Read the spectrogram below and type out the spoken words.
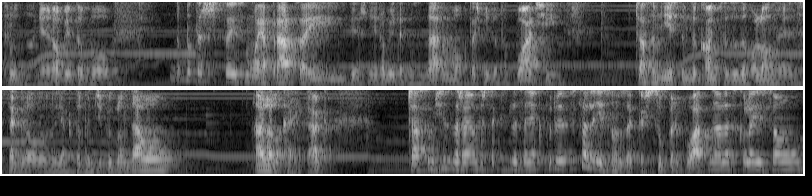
trudno, nie robię to, bo, no bo też to jest moja praca i wiesz, nie robię tego za darmo, ktoś mi za to płaci. Czasem nie jestem do końca zadowolony z tego, jak to będzie wyglądało, ale okej, okay, tak? Czasem się zdarzają też takie zlecenia, które wcale nie są jakoś super płatne, ale z kolei są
